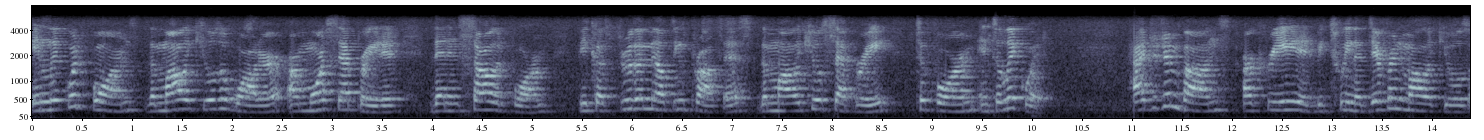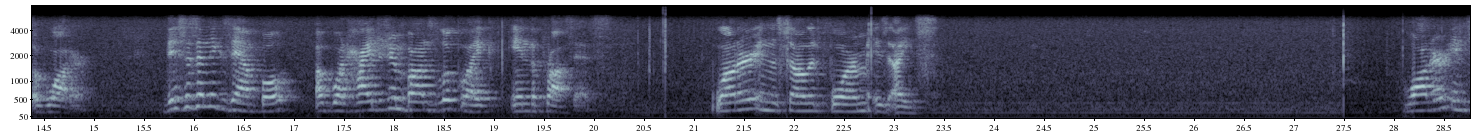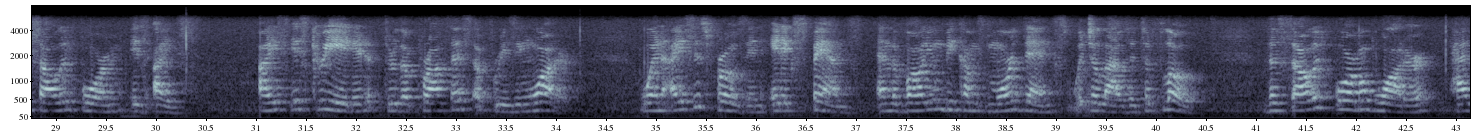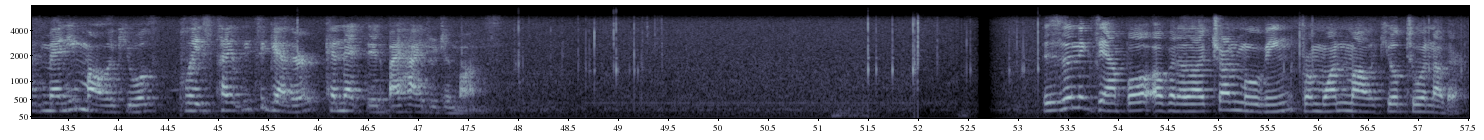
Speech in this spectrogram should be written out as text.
In liquid forms, the molecules of water are more separated than in solid form because through the melting process, the molecules separate to form into liquid. Hydrogen bonds are created between the different molecules of water. This is an example of what hydrogen bonds look like in the process. Water in the solid form is ice. Water in solid form is ice. Ice is created through the process of freezing water. When ice is frozen, it expands and the volume becomes more dense which allows it to float. The solid form of water has many molecules placed tightly together connected by hydrogen bonds. This is an example of an electron moving from one molecule to another.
